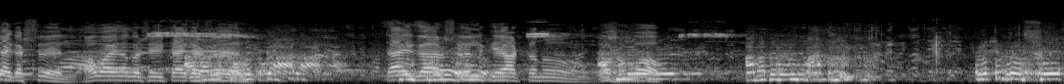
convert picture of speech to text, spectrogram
টাইগার সোহেল হওয়াইনগর সেই টাইগার সোহেল। টাইগার সোহেলকে আটকানো অসম্ভব। আমাদের ওই মাঠে কত দর্শক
